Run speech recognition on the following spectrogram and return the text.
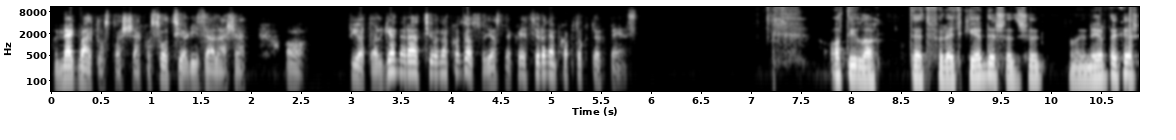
hogy megváltoztassák a szocializálását a fiatal generációnak, az az, hogy azt mondják, hogy egyszerűen nem kaptok több pénzt. Attila tett föl egy kérdés, ez is nagyon érdekes.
